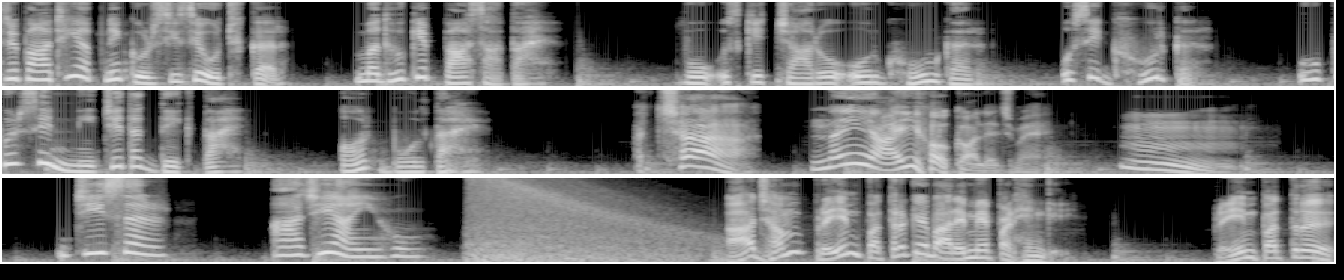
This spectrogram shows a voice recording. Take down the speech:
त्रिपाठी अपनी कुर्सी से उठकर मधु के पास आता है। वो उसके चारों ओर घूमकर उसे घूर कर ऊपर से नीचे तक देखता है और बोलता है। अच्छा नहीं आई हो कॉलेज में। हम्म। जी सर आज ही आई हूँ। आज हम प्रेम पत्र के बारे में पढ़ेंगे। प्रेम पत्र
